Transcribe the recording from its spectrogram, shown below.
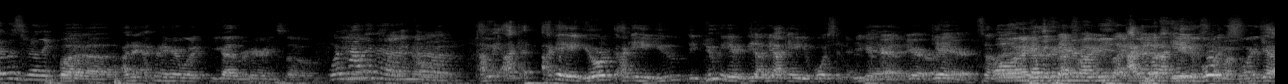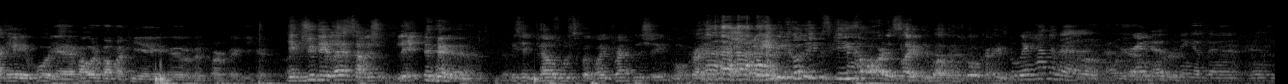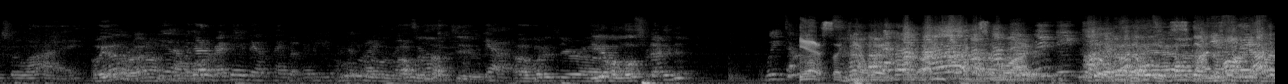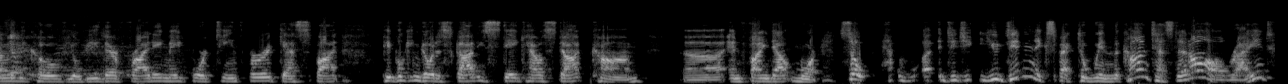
It was really cool. But uh, I didn't. I couldn't hear what you guys were hearing, so We're you know, having I didn't know a, um, I mean, I can, I can hear your, I can hear you. You can hear the beat. I hear, I can hear your voice in there. You can Yeah. barely hear it right yeah. here. So Oh, I, you guys That's can hear why my he's beat? like, I can, but I can hear your Just hear my voice. voice? Yeah, I can hear your voice. Yeah, if I would have bought my PA, it would have been perfect. You could. Yeah, cause you did last time. This shit was lit. he said pedals with his foot like rapping the shit. He was going crazy. and he could. He was. He's an artist. Like the motherfuckers go crazy. But we're having a, Oh, a yeah, grand word. opening event in July. Oh yeah. Right on. Yeah, we got a reggae band playing, but maybe you could like Ooh, play I as would well. love to. Yeah. Uh, what is your? Uh, Do you have a loss for that event? We don't. Yes, I can't wait. So do I. We need So, to. Scotty Comedy Cove. You'll be there Friday, May 14th for a guest spot. People can go to scottysteakhouse.com uh, and find out more. So, uh, did you you didn't expect to win the contest at all, right?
